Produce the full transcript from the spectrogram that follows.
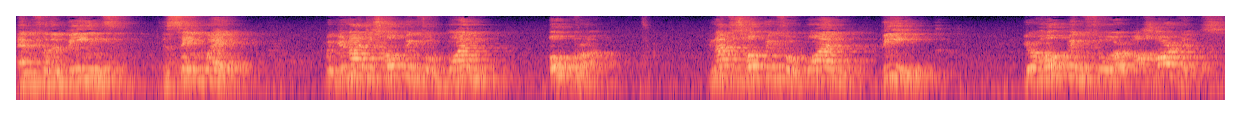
and for the beans, the same way. But you're not just hoping for one okra. You're not just hoping for one bean. You're hoping for a harvest.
